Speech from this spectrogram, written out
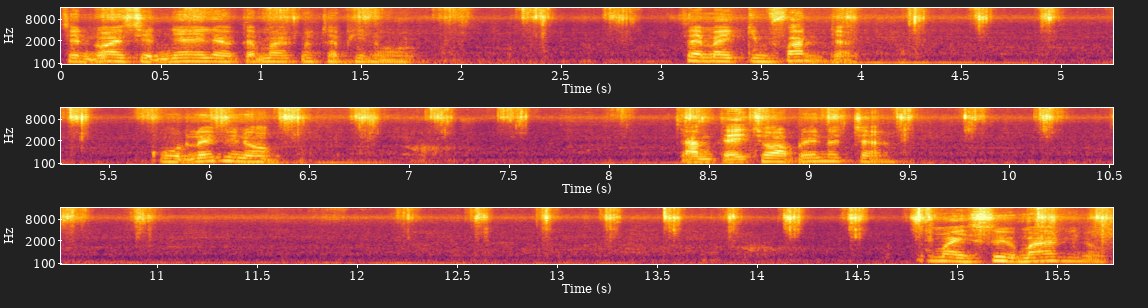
เส้นน้อยเส้นใหญ่แล้วแต่มากนะจ๊ะพี่น้องใส่ไม้กิมฟันจ้ะขูดเลยพี่น้อง ตามใจชอบเลยนะจ๊ะไม่ซื้อมากพี่น้อง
